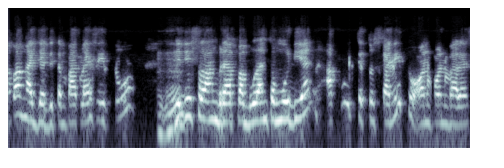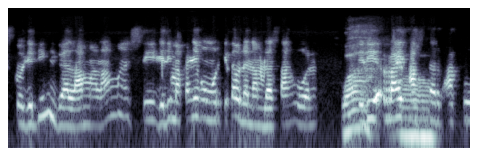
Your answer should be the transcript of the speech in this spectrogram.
apa ngajar di tempat les itu. Mm-hmm. Jadi selang berapa bulan kemudian aku cetuskan itu on point ballet school. Jadi nggak lama-lama sih. Jadi makanya umur kita udah 16 tahun. Wow. Jadi right wow. after aku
